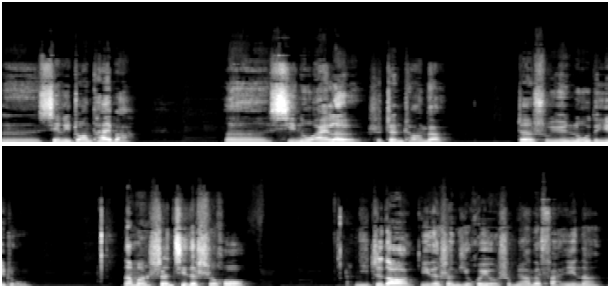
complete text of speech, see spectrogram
嗯，心理状态吧，嗯，喜怒哀乐是正常的，这属于怒的一种。那么生气的时候，你知道你的身体会有什么样的反应呢？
